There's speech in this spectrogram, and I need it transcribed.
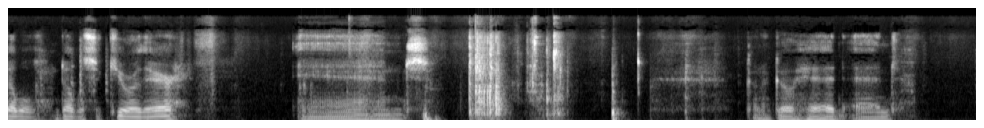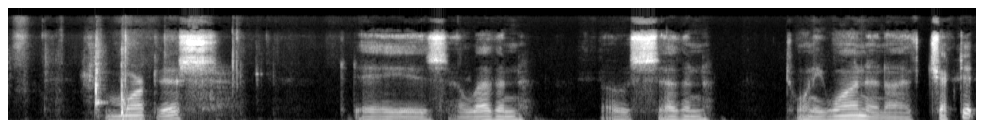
double double secure there. And gonna go ahead and mark this. Today is 1107 21 and I've checked it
